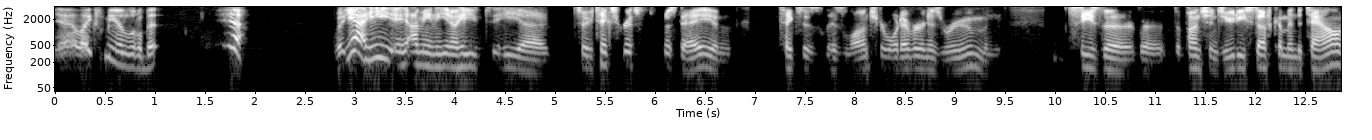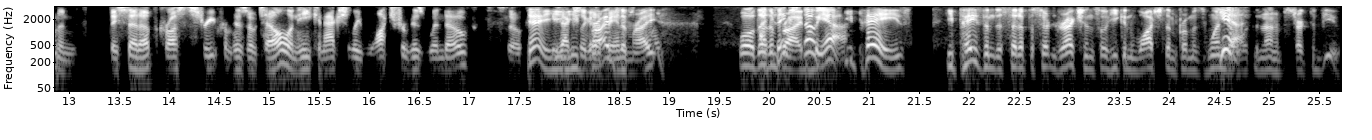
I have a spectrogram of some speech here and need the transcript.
yeah, likes me a little bit. Yeah, but yeah, he. I mean, you know, he he. Uh, so he takes Christmas Day and takes his his lunch or whatever in his room and sees the the the Punch and Judy stuff come into town and they set up across the street from his hotel and he can actually watch from his window. So Yeah, he, He's he actually got bribes advantage them, right? Well, it doesn't bribe. so, yeah. He pays. He pays them to set up a certain direction so he can watch them from his window Yeah. with an unobstructed view.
